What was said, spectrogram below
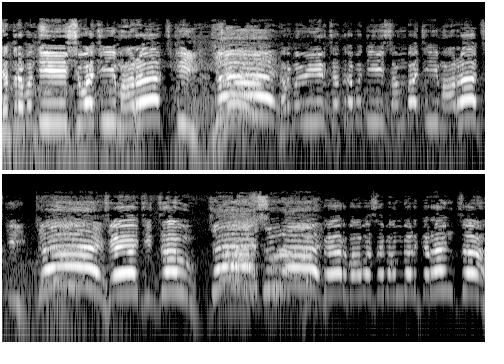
छत्रपती शिवाजी महाराज की जय! धर्मवीर छत्रपती संभाजी महाराज की जय! जय जिजाऊ! जय डॉक्टर बाबासाहेब आंबेडकरांचं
